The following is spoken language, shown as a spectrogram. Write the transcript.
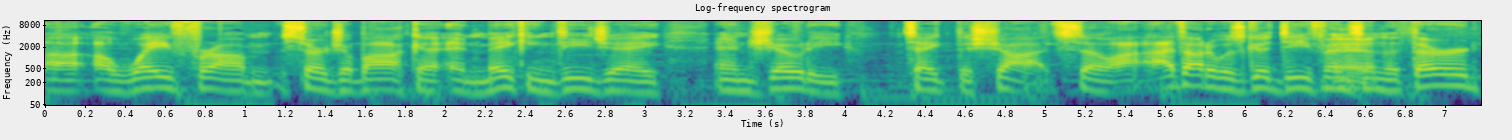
uh, away from Serge Ibaka and making DJ and Jodie take the shot. So I, I thought it was good defense Yeah. in the third.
